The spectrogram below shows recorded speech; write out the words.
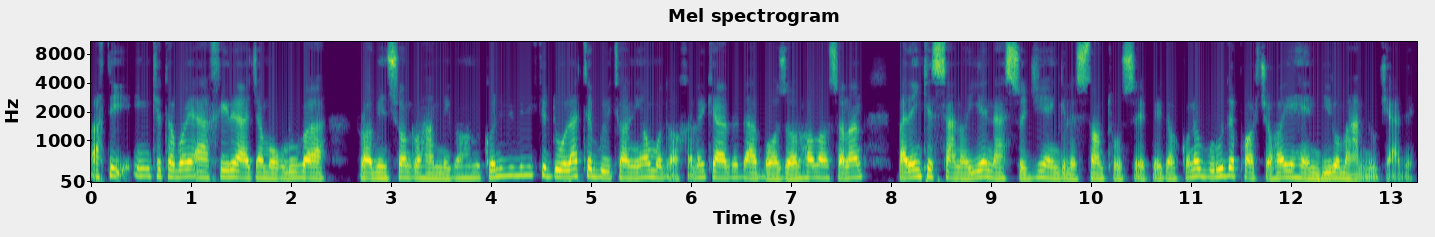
وقتی این کتاب های اخیر عجم اغلو و رابینسون رو هم نگاه می‌کنید ببینید که دولت بریتانیا مداخله کرده در بازارها و مثلا برای اینکه صنایع نساجی انگلستان توسعه پیدا کنه ورود پارچه های هندی رو ممنوع کرده.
